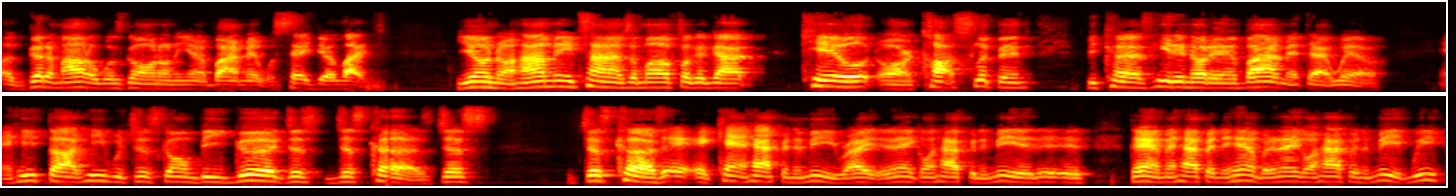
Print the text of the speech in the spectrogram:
a good amount of what's going on in your environment will save your life you don't know how many times a motherfucker got killed or caught slipping because he didn't know the environment that well and he thought he was just going to be good just just cuz just just cause it, it can't happen to me, right? It ain't gonna happen to me. It, it- damn, it happened to him, but it ain't gonna happen to me. We,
